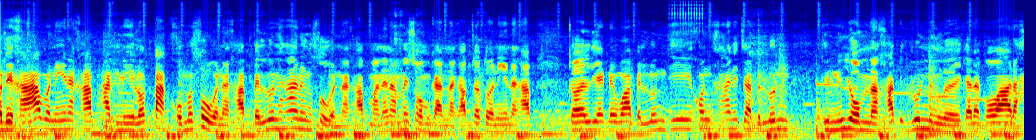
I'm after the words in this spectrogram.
วัสดีครับวันนี้นะครับอัดมีรถตักโคมสูนะครับเป็นรุ่น 510 นะครับมาแนะนำให้ชมกันนะครับเจ้าตัวนี้นะครับก็เรียกได้ว่าเป็นรุ่นที่ค่อนข้างที่จะเป็นรุ่นพิมพ์นิยมนะครับอีกรุ่นหนึ่งเลยก็ได้ก็ว่าได้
